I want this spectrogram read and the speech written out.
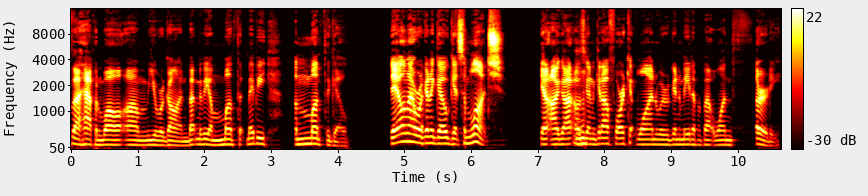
that happened while um you were gone, but maybe a month, maybe a month ago. Dale and I were gonna go get some lunch. Yeah, I got. I was Mhm. gonna get off work at one. We were gonna meet up about one thirty.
